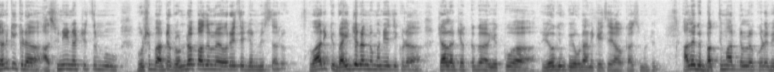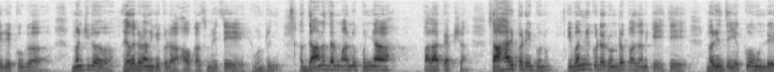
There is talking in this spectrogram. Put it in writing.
కనుక ఇక్కడ అశ్విని నక్షత్రము వృషభ అంటే రెండో పాదంలో ఎవరైతే జన్మిస్తారో వారికి వైద్య రంగం అనేది కూడా చాలా చక్కగా ఎక్కువ యోగింపు ఇవ్వడానికి అయితే అవకాశం ఉంటుంది. అలాగే భక్తి మార్గంలో కూడా వీరు ఎక్కువగా మంచిగా ఎదగడానికి కూడా అవకాశం అయితే ఉంటుంది. దాన ధర్మాలు పుణ్య ఫలాపేక్ష సహాయపడే గుణం ఇవన్నీ కూడా రెండో పాదానికి అయితే మరింత ఎక్కువ ఉండే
